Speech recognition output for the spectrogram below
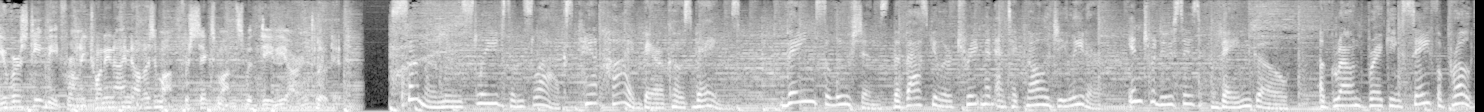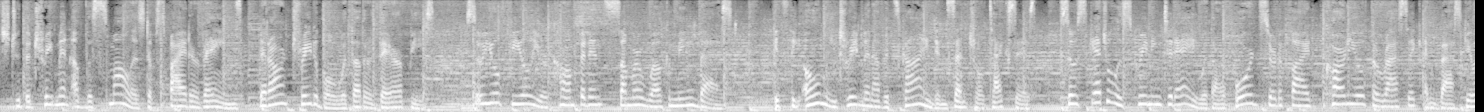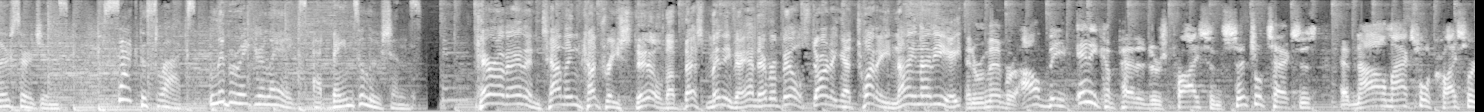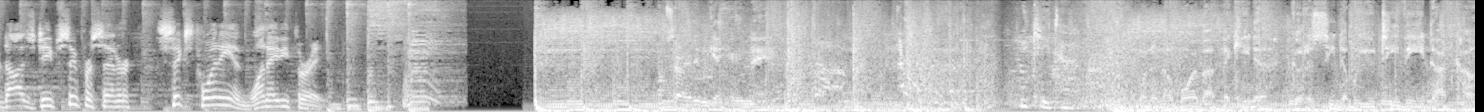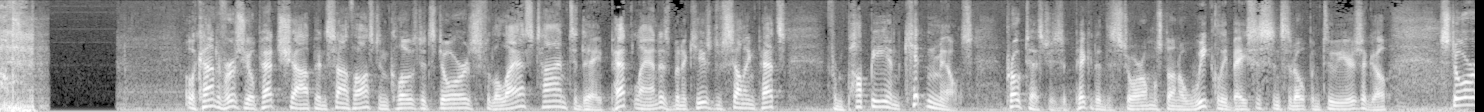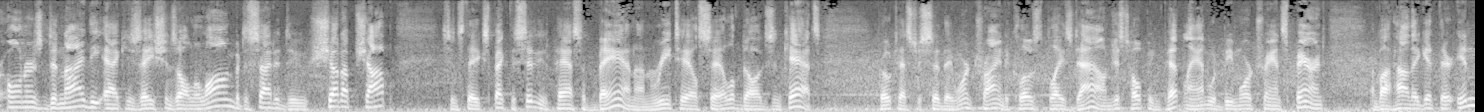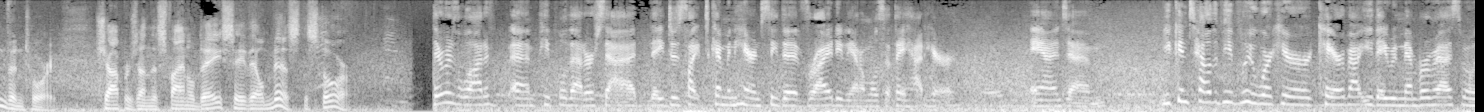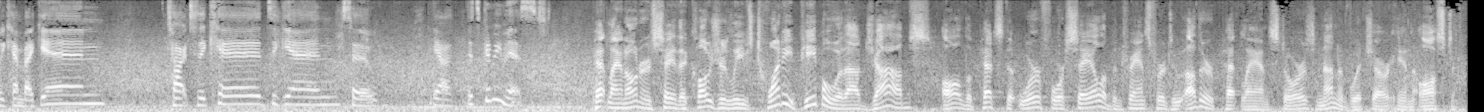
Uverse TV for only $29 a month for six months with DVR included. Summer means sleeves and slacks can't hide varicose veins. Vein Solutions, the vascular treatment and technology leader, introduces VeinGogh, a groundbreaking safe approach to the treatment of the smallest of spider veins that aren't treatable with other therapies. So you'll feel your confident, summer welcoming best. It's the only treatment of its kind in Central Texas. So schedule a screening today with our board certified cardiothoracic and vascular surgeons. Sack the slacks. Liberate your legs at Vein Solutions. Caravan and Town & Country still the best minivan ever built, starting at $29.98. And remember, I'll beat any competitor's price in Central Texas at Nyle Maxwell Chrysler Dodge Jeep Supercenter, 620 and 183. I'm sorry I didn't get your name. Nikita. Want to know more about Nikita? Go to CWTV.com. Well, a controversial pet shop in South Austin closed its doors for the last time today. Petland has been accused of selling pets from puppy and kitten mills. Protesters have picketed the store almost on a weekly basis since it opened two years ago. Store owners denied the accusations all along, but decided to shut up shop since they expect the city to pass a ban on retail sale of dogs and cats. Protesters said they weren't trying to close the place down, just hoping Petland would be more transparent about how they get their inventory. Shoppers on this final day say they'll miss the store. There was a lot of um, people that are sad. They just like to come in here and see the variety of animals that they had here. And um, you can tell the people who work here care about you. They remember us when we come back in, talk to the kids again. So, yeah, it's going to be missed. Petland owners say the closure leaves 20 people without jobs. All the pets that were for sale have been transferred to other Petland stores, none of which are in Austin.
